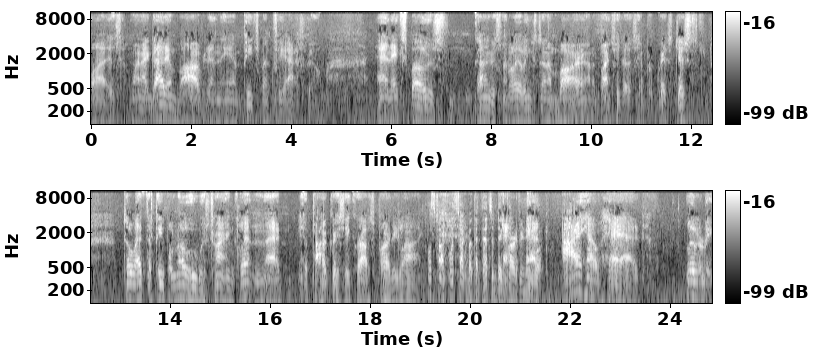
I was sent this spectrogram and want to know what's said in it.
was when I got involved in the impeachment fiasco and exposed Congressman Livingston and Barr and a bunch of those hypocrites just to let the people know who was trying Clinton that hypocrisy crossed party lines. Let's talk. Let's talk about that. That's a big part of your new book. I have had literally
